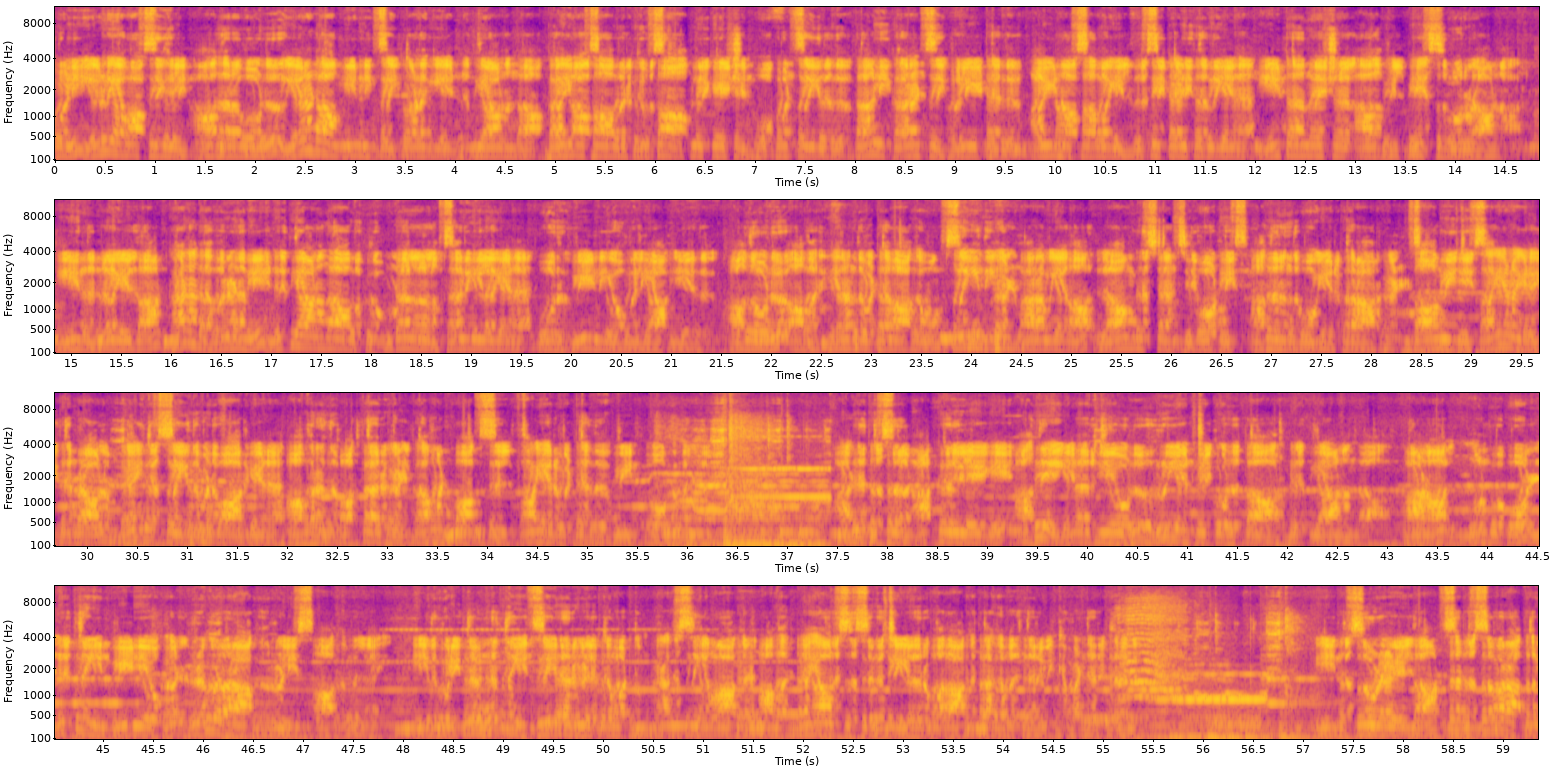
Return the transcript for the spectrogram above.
இப்படி இணையவாசிகளின் ஆதரவோடு இரண்டாம் இன்னிங்ஸை தொடங்கிய நித்யானந்தா கைலாசாவிற்கு விசா அப்ளிகேஷன் ஓபன் செய்தது தனி கரன்சி வெளியிட்டது. ஐநா சபையில் விசிட் அளித்தது என இன்டர்நேஷனல் அளவில் பேசுபொருளானார். இந்த நிலையில்தான் கடந்த வருடமே நித்யானந்தாவுக்கு உடல்நலம் சரியில்லை என ஒரு வீடியோ வெளியாகியது. அதோடு அவர் இறந்து விட்டதாகவும் செய்திகள் பரவியதால் லாங் டிஸ்டன்ஸ் டிவோட்டிஸ் அதிர்ந்து போயிருக்கிறார்கள். சாமிஜி சயனைகளை தின்றாலும் டைஜஸ்ட் செய்து விடுவார் என அவரது பக்தர்கள் கமெண்ட் பாக்ஸில் ஃபயர் விட்டது வீண் போகவில்லை. அடுத்த சில நாட்களிலேயே அதே எனர்ஜியோடு ரீஎன்ட்ரி கொடுத்தார் நித்யானந்தா. ஆனால் முன்பு போல் நித்யின் வீடியோக்கள் ரெகுலராக ரிலீஸ் ஆகவில்லை. இது குறித்து நித்தியின் சீடர்களுக்கு மட்டும் ரகசியமாக அவர் டயாலிசிஸ் சிகிச்சையில் இருப்பதாக தகவல் தெரிவிக்கப்பட்டிருக்கிறது. இந்த சூழலில் தான் சென்ற சிவராத்திரி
